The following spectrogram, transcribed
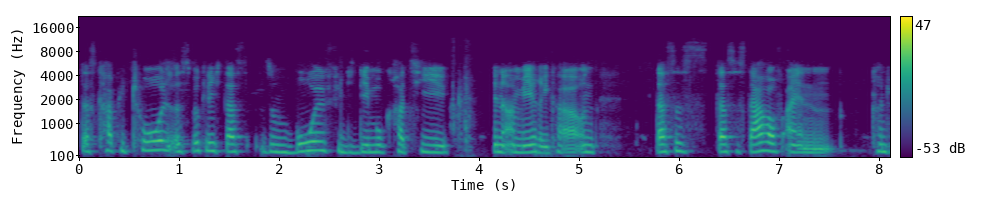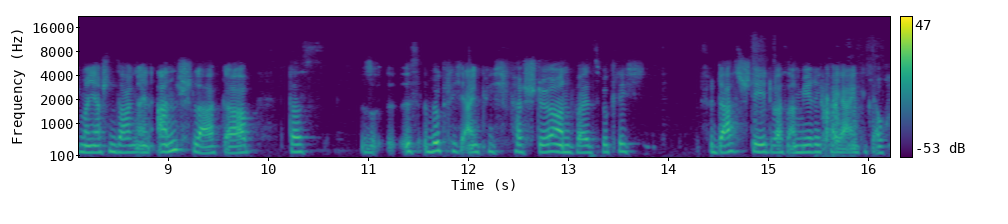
das Kapitol ist wirklich das Symbol für die Demokratie in Amerika. Und dass es, dass es darauf einen, könnte man ja schon sagen, einen Anschlag gab, das so- ist wirklich eigentlich verstörend, weil es wirklich für das steht, was Amerika ja eigentlich auch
